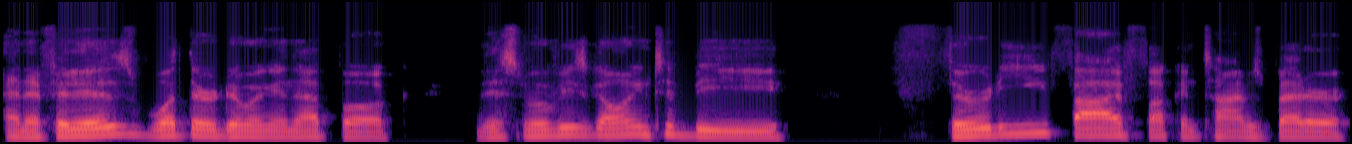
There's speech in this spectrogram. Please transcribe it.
and if it is what they're doing in that book, this movie's going to be 35 fucking times better.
